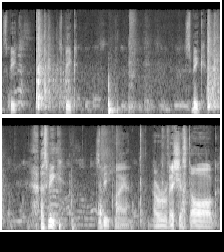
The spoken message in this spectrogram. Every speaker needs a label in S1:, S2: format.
S1: Speak. Speak. Speak. Uh, speak. Speak, Maya. A vicious dog.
